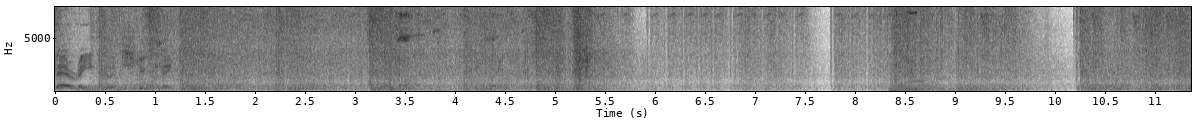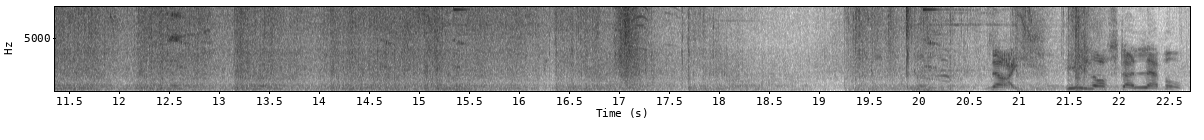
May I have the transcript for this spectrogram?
Very good shooting. Nice. He lost a level.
